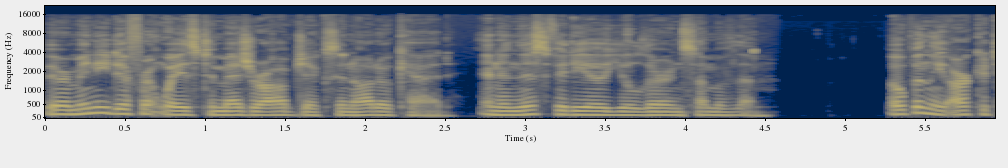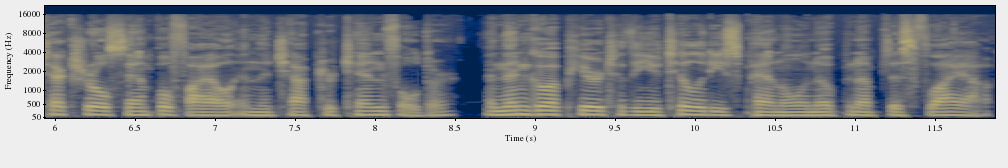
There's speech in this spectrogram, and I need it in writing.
There are many different ways to measure objects in AutoCAD, and in this video you'll learn some of them. Open the architectural sample file in the Chapter 10 folder, and then go up here to the Utilities panel and open up this flyout.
